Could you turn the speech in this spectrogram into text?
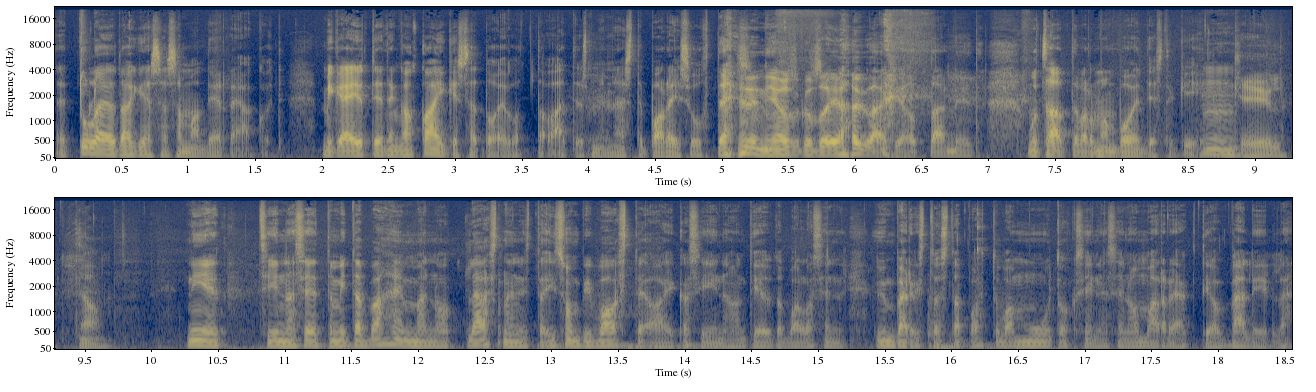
että tulee jotakin ja sä saman tien reagoit. Mikä ei ole tietenkään kaikissa toivottavaa, että jos mennään sitten parisuhteeseen, niin joskus on ihan hyväkin ottaa niitä. Mutta saatte varmaan pointista kiinni. Mm. Kyllä. Joo. Niin, että siinä se, että mitä vähemmän olet läsnä, niin sitä isompi vasteaika siinä on tietyllä tavalla sen ympäristössä tapahtuvan muutoksen ja sen oman reaktion välillä.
